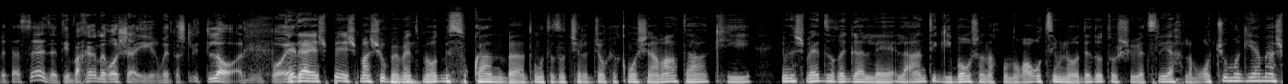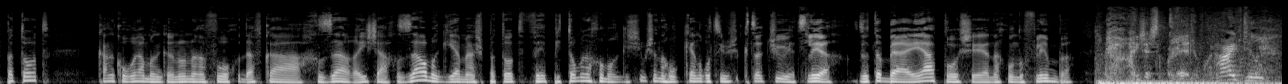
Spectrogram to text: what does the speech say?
ותעשה את זה, תיבחר לראש העיר ותשליט, לא, אני פועל. אתה יודע, יש, יש משהו באמת מאוד מסוכן בדמות הזאת של הג'וקר, כמו שאמרת, כי אם נשווה את זה רגע לאנטי גיבור שאנחנו נורא רוצים לעודד אותו שהוא יצליח למרות שהוא מגיע מהשפתות, כאן קורה המנגנון ההפוך, דווקא האכזר, האיש האכזר מגיע מהשפתות, ופתאום אנחנו מרגישים שאנחנו כן רוצים קצת שהוא יצליח. זאת הבעיה פה שאנחנו נופלים בה. I just did what I do.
